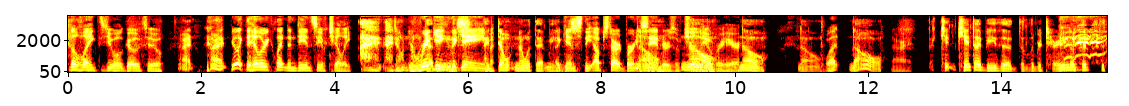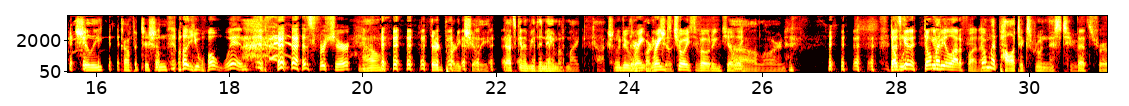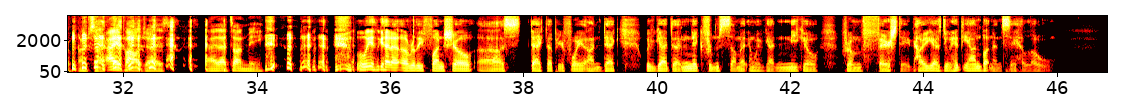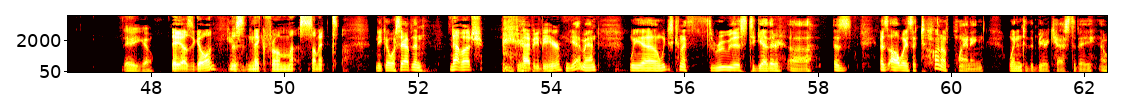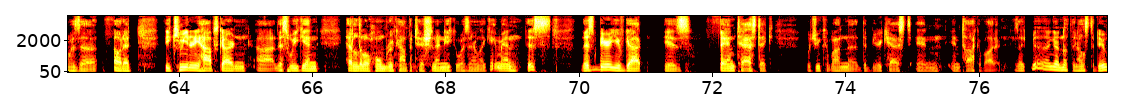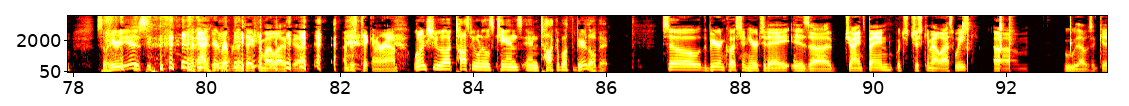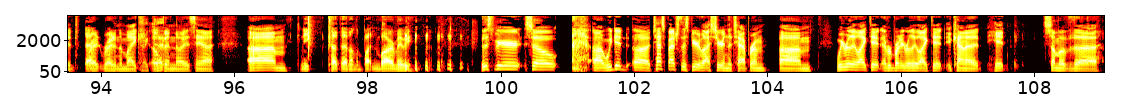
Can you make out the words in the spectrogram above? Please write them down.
The lengths you will go to. All right, all right. you're like the Hillary Clinton and DNC of chili. I, I don't know You're what that rigging the game I don't know what that means. against the upstart Bernie No, Sanders of chili no, over here. No, no, what? No. all right Can't, can't I be the, the libertarian of the, the chili competition? well you won't win that's for sure Well, third party chili. That's going to be the name of my concoction. we do Third rank, party ranked chili. choice voting chili Oh Lord! That's gonna, don't gonna let- be a lot of fun. Don't I'm- let politics ruin this too. that's true. I'm sorry. I apologize. Uh, that's on me. well, we've got a, a really fun show uh, stacked up here for you on deck. We've got uh, Nick from Summit and we've got Nico from Fair State. How you guys doing? Hit the on button and say hello. There you go. Hey, how's it going? This is Nick from Summit. Nico, what's happening? Not much. Happy to be here. Yeah, man. We uh we just kind of threw this together. Uh as as always, a ton of planning went into the beer cast today. I was uh out at the community hops garden uh this weekend, had a little homebrew competition and Nico was there. Like, hey man, this this beer you've got is fantastic. Would you come on the, the beer cast and and talk about it? He's like, yeah, I got nothing else to do. So here he is. It's an accurate representation of my life. Yeah, I'm just kicking around. Why don't you uh, toss me one of those cans and talk about the beer a little bit? So the beer in question here today is uh, Giant's Bane, which just came out last week. Um, ooh, that was a good That- right right in the mic Like that? open noise. Yeah. Um, Can you cut that on the button bar, maybe? This beer, so uh, we did uh, test batch this beer last year in the tap room. Um, we really liked it. Everybody really liked it. It kind of hit some of the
